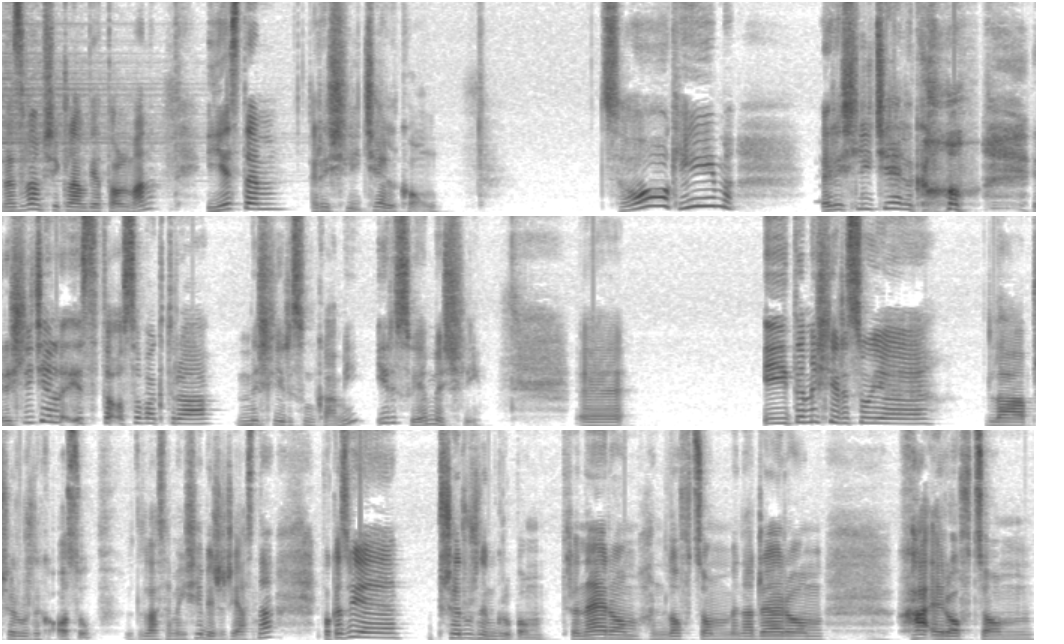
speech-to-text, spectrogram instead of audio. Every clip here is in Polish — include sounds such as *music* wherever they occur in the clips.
Nazywam się Klaudia Tolman i jestem ryślicielką. Co? Kim? Ryślicielką. *laughs* Ryśliciel jest to osoba, która myśli rysunkami i rysuje myśli. E, I te myśli rysuje dla przeróżnych osób, dla samej siebie rzecz jasna. Pokazuje przeróżnym grupom, trenerom, handlowcom, menadżerom, HR-owcom,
